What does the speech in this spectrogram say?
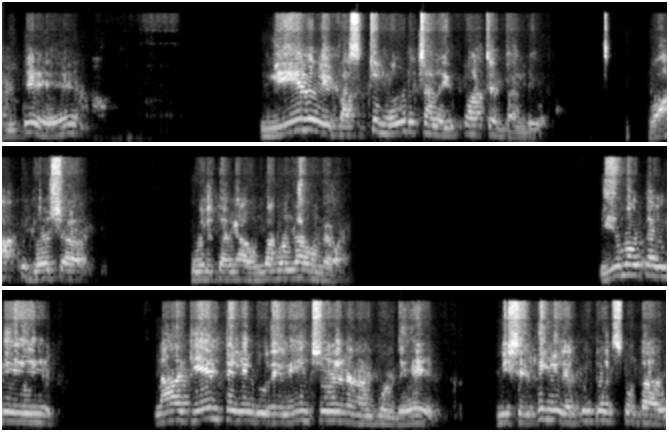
అంటే నేను ఈ ఫస్ట్ మూడు చాలా ఇంపార్టెంట్ అండి. వాక్ దోష పూరితంగా ఉండకుండా ఉండడం. ఏమవుతుంది? నాకేం తెలియదు నేనేం చేయలేను అనుకుంటే మీ శక్తి మీరు ఎప్పుడు తెలుసుకుంటారు?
